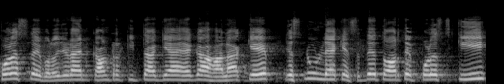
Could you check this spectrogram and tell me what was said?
ਪੁਲਿਸ ਦੇ ਵੱਲੋਂ ਜਿਹੜਾ ਐਨਕਾਊਂਟਰ ਕੀਤਾ ਗਿਆ ਹੈਗਾ, ਹਾਲਾਂਕਿ ਇਸ ਨੂੰ ਲੈ ਕੇ ਸਿੱਧੇ ਤੌਰ ਤੇ ਪੁਲਿਸ ਕੀ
